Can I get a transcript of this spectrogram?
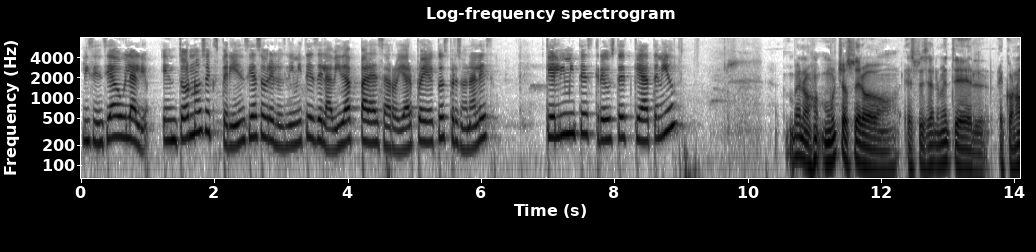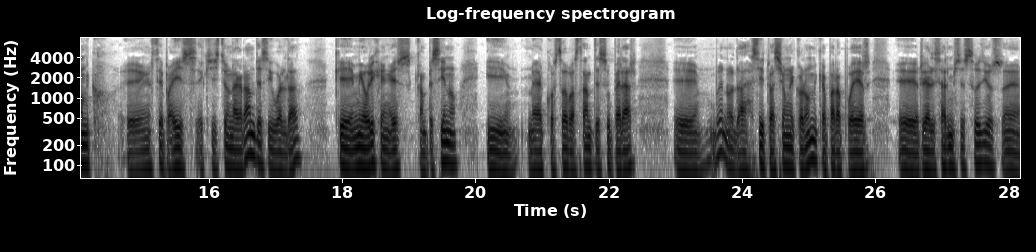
Licenciado Eulalio, en torno a su experiencia sobre los límites de la vida para desarrollar proyectos personales, ¿qué límites cree usted que ha tenido? Bueno, muchos, pero especialmente el económico. En este país existe una gran desigualdad que mi origen es campesino y me costó bastante superar eh, bueno, la situación económica para poder eh, realizar mis estudios eh,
